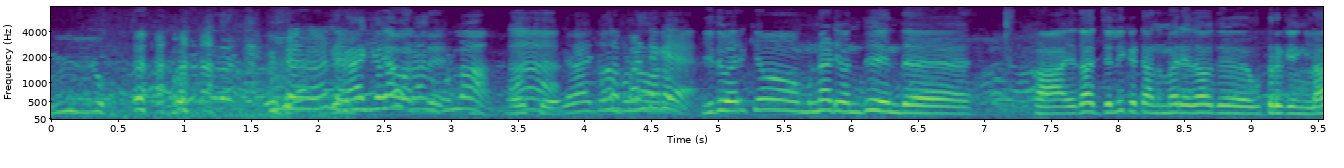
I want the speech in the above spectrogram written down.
இது வரைக்கும் முன்னாடி வந்து இந்த ஏதாவது ஜல்லிக்கட்டு அந்த மாதிரி ஏதாவது விட்டுருக்கீங்களா?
